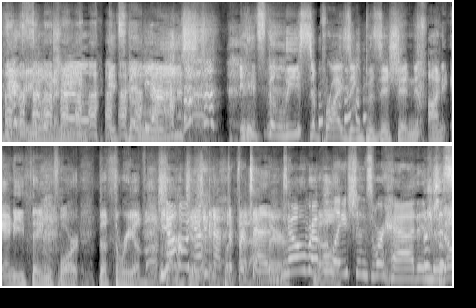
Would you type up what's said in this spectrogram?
very, you know what I mean? It's the least, it's the least surprising position on anything for the three of us. No, I'm just don't going to have to put that out pretend. there. No revelations were had in this No.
